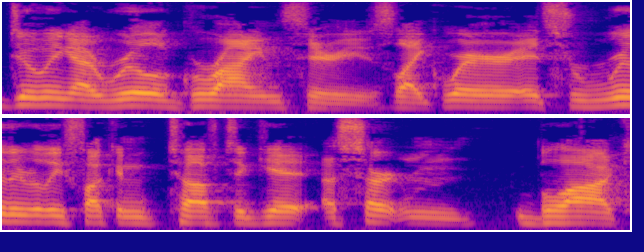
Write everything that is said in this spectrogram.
doing a real grind series, like where it's really, really fucking tough to get a certain block,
